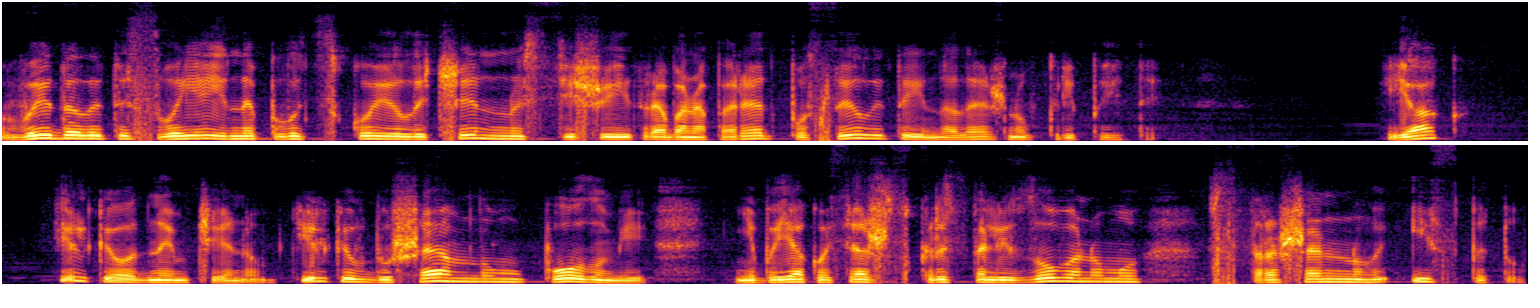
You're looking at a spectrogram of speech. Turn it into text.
видалити своєї неплодської личинності, що її треба наперед посилити і належно вкріпити. Як? Тільки одним чином, тільки в душевному полумі, ніби якось аж скристалізованому страшенного іспиту.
